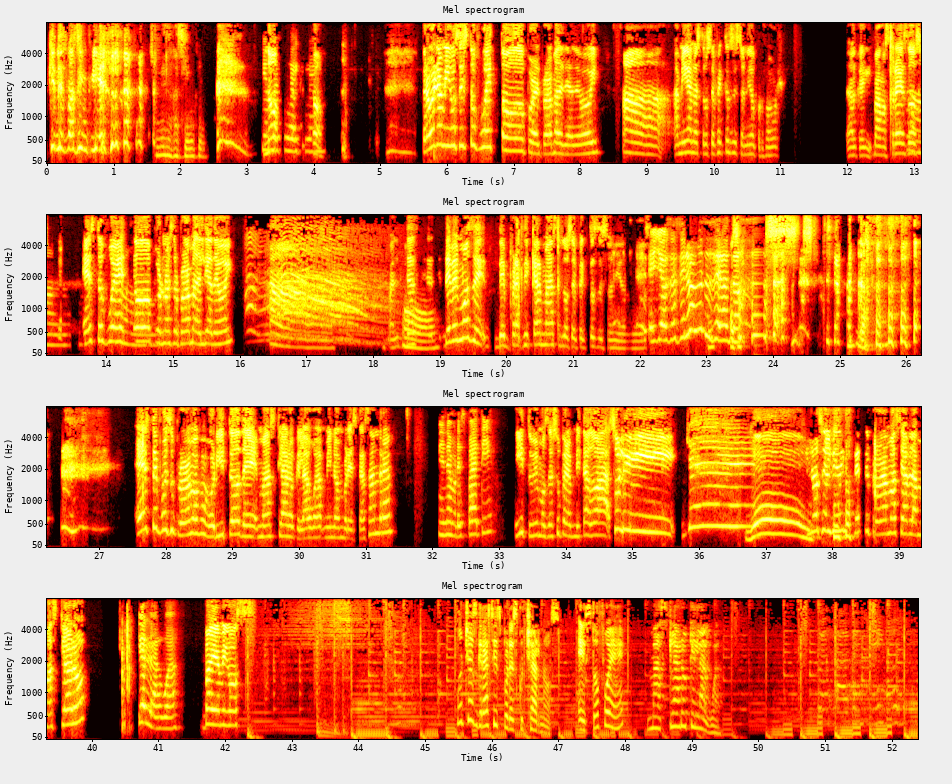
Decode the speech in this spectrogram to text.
¿Quién es más infiel? ¿Quién es más infiel? ¿Quién No, no. Pero bueno, amigos, esto fue todo por el programa del día de hoy. Ah, amiga, nuestros efectos de sonido, por favor. Ok, vamos, tres, dos. Ah, Esto fue Ah. todo por nuestro programa del día de hoy. Oh. Debemos de, de practicar más los efectos de sonido. amigos. Ellos, así lo vamos a hacer o no. Este fue su programa favorito de Más Claro que el Agua. Mi nombre es Cassandra. Mi nombre es Patti. Y tuvimos de súper invitado a Zuli. ¡Yay! ¡Yay! No se olviden que este programa se habla más claro. Y el agua. Bye amigos. Muchas gracias por escucharnos. Esto fue Más claro que el agua.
